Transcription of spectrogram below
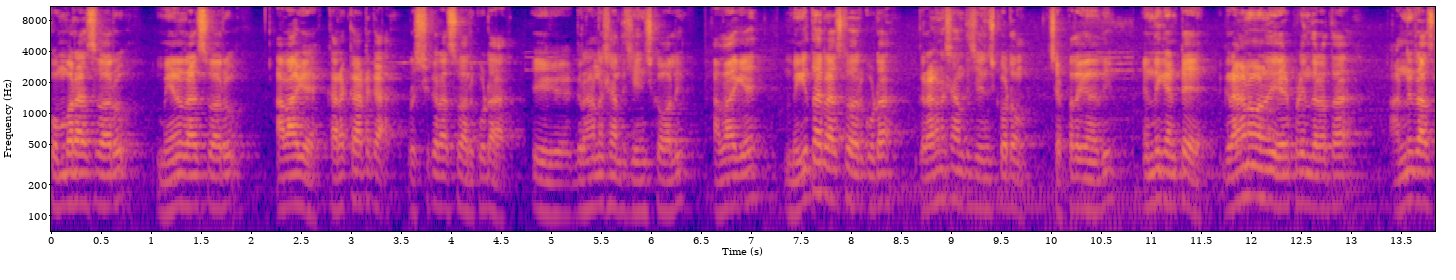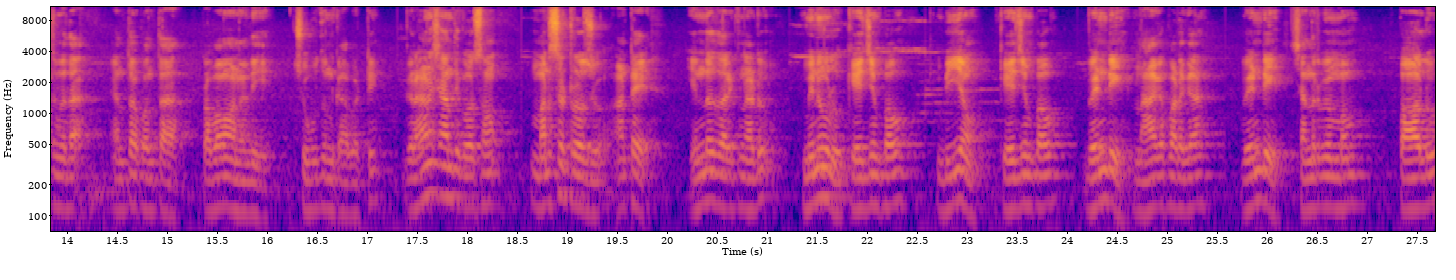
కుంభరాశి వారు మీనరాశి వారు అలాగే కరకాటక వృశ్చిక రాశి వారు కూడా ఈ గ్రహణ శాంతి చేయించుకోవాలి. అలాగే మిగతా రాశుల వారు కూడా గ్రహణ శాంతి చేయించుకోవడం చెప్పదగినది. ఎందుకంటే గ్రహణం అనేది ఏర్పడిన తర్వాత అన్ని రాశుల మీద ఎంతో కొంత ప్రభావం అనేది చూపుతుంది కాబట్టి గ్రహణ శాంతి కోసం మరుసటి రోజు అంటే ఎనిమిదో తారీఖు నాడు మినువులు కేజింపావు బియ్యం కేజింపావు వెండి నాగపడగ వెండి చంద్రబింబం పాలు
